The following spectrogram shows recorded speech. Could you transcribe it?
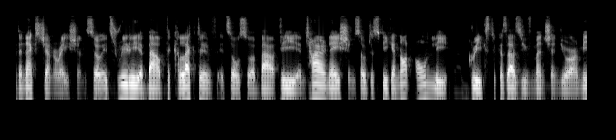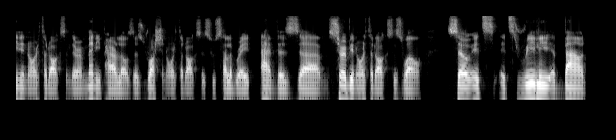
the next generation. So it's really about the collective, it's also about the entire nation, so to speak, and not only Greeks, because as you've mentioned, you're Armenian Orthodox, and there are many parallels. There's Russian Orthodoxes who celebrate, and there's um, Serbian Orthodox as well. So it's it's really about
